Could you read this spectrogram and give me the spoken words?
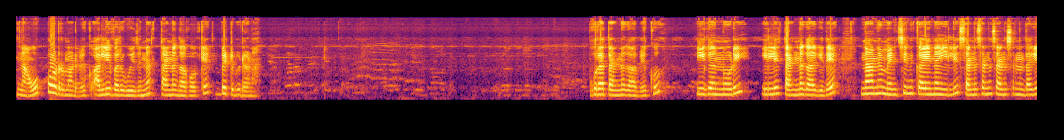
ನಾವು ಪೌಡ್ರ್ ಮಾಡಬೇಕು. ಅಲ್ಲಿವರೆಗೂ ಇದನ್ನು ತಣ್ಣಗಾಗೋಕ್ಕೆ ಬಿಟ್ಟುಬಿಡೋಣ ಪೂರ ತಣ್ಣಗಾಗಬೇಕು. ಈಗ ನೋಡಿ ಇಲ್ಲಿ ತಣ್ಣಗಾಗಿದೆ. ನಾನು ಮೆಣಸಿನಕಾಯಿನ ಇಲ್ಲಿ ಸಣ್ಣ ಸಣ್ಣ ಸಣ್ಣ ಸಣ್ಣದಾಗಿ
